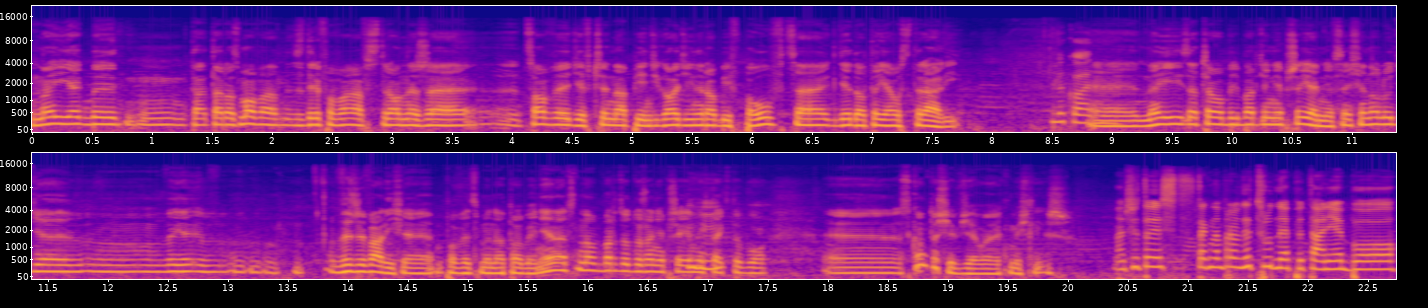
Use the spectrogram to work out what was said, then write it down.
no i jakby mm, ta, ta rozmowa zdryfowała w stronę, że co wy, dziewczyna, 5 godzin robi w połówce, gdzie do tej Australii. Dokładnie. E, No i zaczęło być bardziej nieprzyjemnie, w sensie no ludzie mm, wyje, wyżywali się powiedzmy na tobie, nie? Znaczy no bardzo dużo nieprzyjemnych Mhm. tekstów było. E, Skąd to się wzięło, jak myślisz? Znaczy to jest tak naprawdę trudne pytanie, bo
